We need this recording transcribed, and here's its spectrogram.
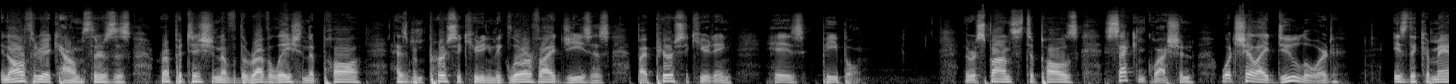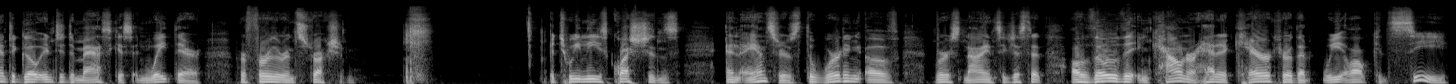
in all three accounts, there's this repetition of the revelation that Paul has been persecuting the glorified Jesus by persecuting his people. The response to Paul's second question, What shall I do, Lord? is the command to go into Damascus and wait there for further instruction. Between these questions and answers, the wording of verse 9 suggests that although the encounter had a character that we all could see,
